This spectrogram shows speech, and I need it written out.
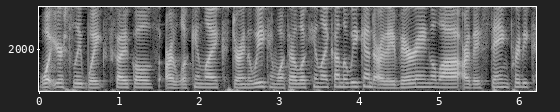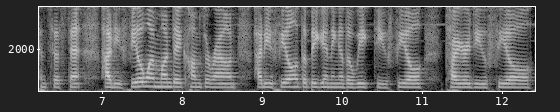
what your sleep wake cycles are looking like during the week and what they're looking like on the weekend. Are they varying a lot? Are they staying pretty consistent? How do you feel when Monday comes around? How do you feel at the beginning of the week? Do you feel tired? Do you feel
